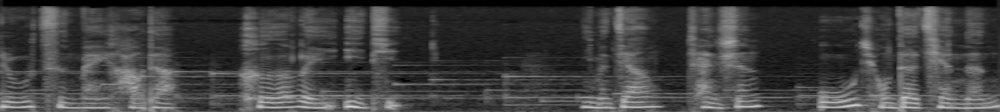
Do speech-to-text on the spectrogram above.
如此美好的合为一体？你们将产生无穷的潜能，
